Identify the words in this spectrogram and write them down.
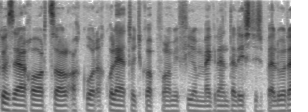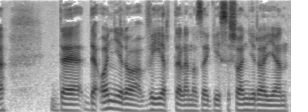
közelharccal, akkor, akkor lehet, hogy kap valami film megrendelést is belőle de, de annyira vértelen az egész, és annyira ilyen,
